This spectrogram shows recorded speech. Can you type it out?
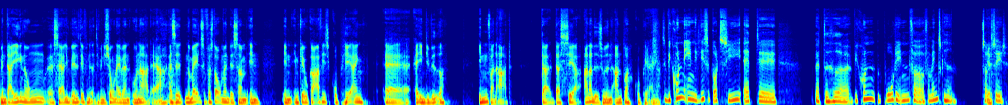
men der er ikke nogen øh, særlig veldefineret definition af, hvad en underart er. Altså normalt så forstår man det som en, en, en geografisk gruppering af, af individer inden for en art, der, der ser anderledes ud end andre grupperinger. Så vi kunne egentlig lige så godt sige, at øh, hvad det hedder, vi kunne bruge det inden for, for menneskeheden, sådan Yes. set.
